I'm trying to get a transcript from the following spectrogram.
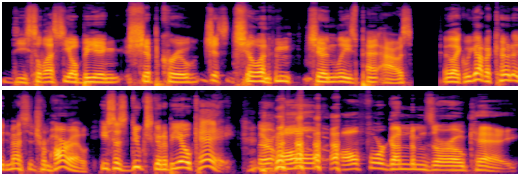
the celestial being ship crew just chilling in Chun Li's penthouse. They're like, we got a coded message from Haro. He says Duke's going to be okay. They're all all four Gundams are okay,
